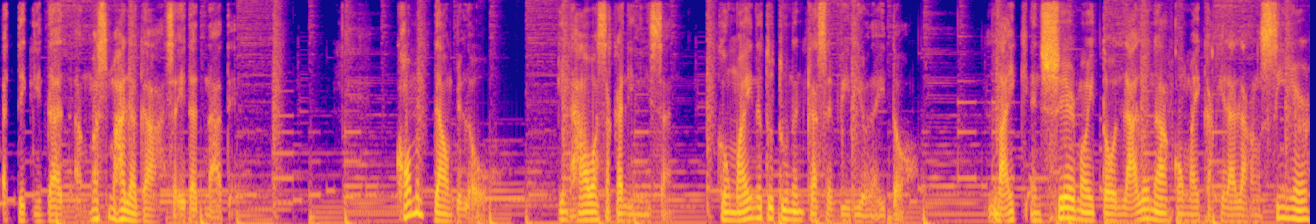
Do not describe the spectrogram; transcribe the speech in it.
at dignidad ang mas mahalaga sa edad natin. Comment down below, ginhawa sa kalinisan, kung may natutunan ka sa video na ito. Like and share mo ito lalo na kung may kakilala kang senior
